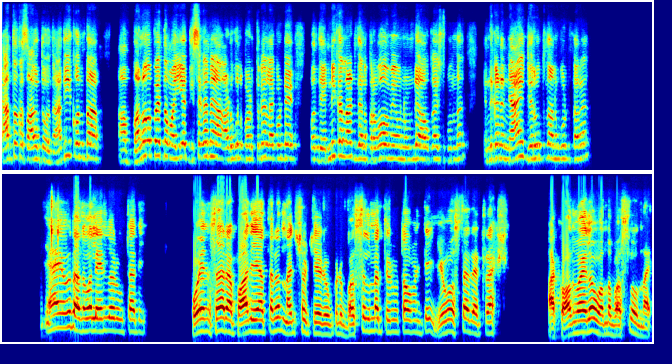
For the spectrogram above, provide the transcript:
యాత్ర సాగుతోంది. అది కొంత ఆ బలోపేతం అయ్యే దిశగానే అడుగులు పడుతున్నాయి. లేకుంటే కొంత ఎన్నికల నాటి దాని ప్రభావం ఏమైనా ఉండే అవకాశం ఉందా? ఎందుకంటే న్యాయం జరుగుతుంది అనుకుంటున్నారా? న్యాయం దానివల్ల ఏం జరుగుతుంది? పోయినసారి ఆ పాదయాత్ర నడిచి వచ్చాడు ఇప్పుడు బస్సుల మీద తిరుగుతా ఉంటే ఏమొస్తుంది అట్రాక్షన్ ఆ కాన్వాయ్లో వంద బస్సులు ఉన్నాయి.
